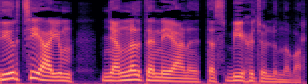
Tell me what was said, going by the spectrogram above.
തീർച്ചയായും ഞങ്ങൾ തന്നെയാണ് തസ്ബീഹ ചൊല്ലുന്നവർ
